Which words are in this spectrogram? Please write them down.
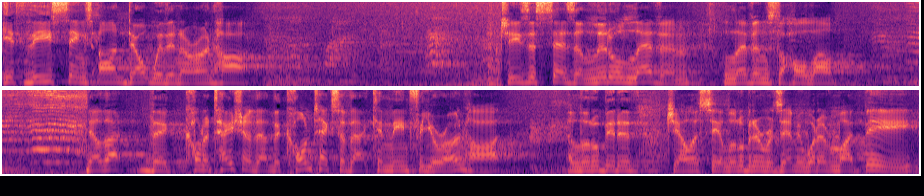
if these things aren't dealt with in our own heart. Jesus says a little leaven leavens the whole lump. Now, that the connotation of that, the context of that can mean for your own heart, a little bit of jealousy, a little bit of resentment, whatever it might be,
